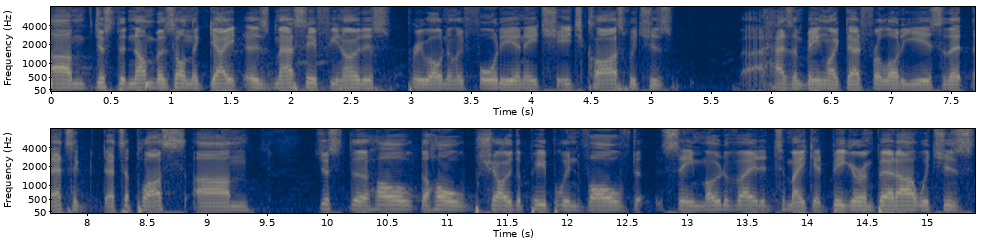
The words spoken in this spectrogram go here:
Um, just the numbers on the gate is massive. You know, there's pretty well nearly 40 in each each class, which is hasn't been like that for a lot of years. So that that's a that's a plus. Um, just the whole the whole show, the people involved seem motivated to make it bigger and better, which is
